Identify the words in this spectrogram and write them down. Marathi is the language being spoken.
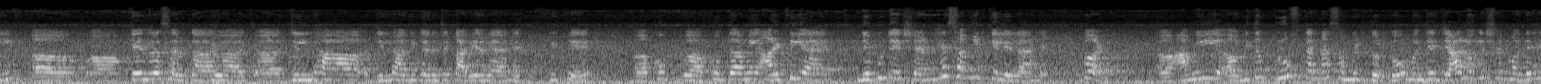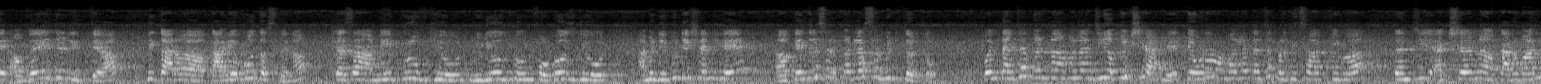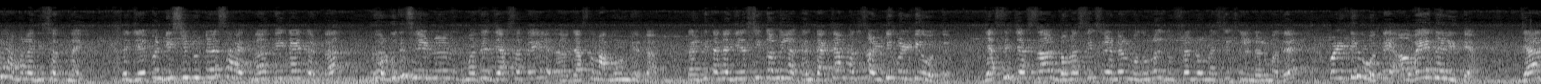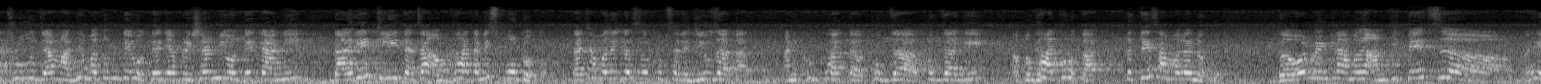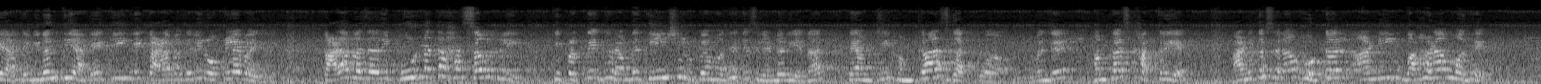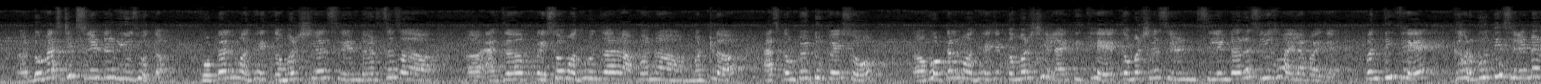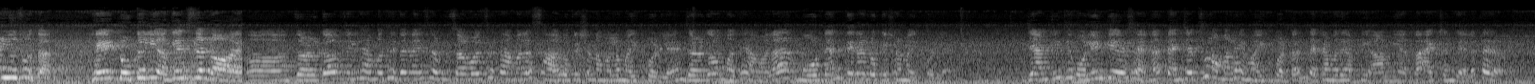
केंद्र सरकार किंवा जिल्हाधिकारी जिल्हा जिल्हाधिकारीचे कार्यालय आहेत तिथे खूप खूपदा आम्ही आर टी आय डेप्युटेशन हे सबमिट केलेलं आहे. पण आम्ही विथ प्रूफ त्यांना सबमिट करतो. म्हणजे ज्या लोकेशनमध्ये हे अवैधरित्या ही कार कार्य होत असते ना त्याचा आम्ही प्रूफ घेऊन व्हिडिओ घेऊन फोटोज घेऊन आम्ही डेप्युटेशन हे केंद्र सरकारला सबमिट करतो. पण त्यांच्याकडनं आम्हाला जी अपेक्षा आहे तेवढा आम्हाला त्यांचा प्रतिसाद किंवा त्यांची ॲक्शन कारवाई आम्हाला दिसत नाही. तर जे पण डिस्ट्रीब्युटर्स आहेत ना ते काय करतात? घरगुती मध्ये जास्त ते जास्त मागवून घेतात. कारण की त्यांना जी एस टी कमी लागते आणि त्याच्यामध्ये अल्टी पलटी होते. जास्तीत जास्त डोमेस्टिक सिलेंडरमधूनच दुसऱ्या डोमेस्टिक सिलेंडरमध्ये पलटी होते अवैधरित्या. ज्या थ्रू ज्या माध्यमातून ते होते ज्या प्रेशरनी होते त्यांनी डायरेक्टली त्याचा अपघात आणि स्फोट होतो. त्याच्यामध्ये कसं खूप सारे जीव जातात आणि खूप घात खूप जा खूप जागी अपघात होतात. तर तेच आम्हाला नको. गव्हर्नमेंटला आम्हाला आमची तेच हे आहे विनंती आहे की हे काळाबाजारी रोखल्या पाहिजे. काळाबाजारी पूर्णतः संपली की प्रत्येक घरामध्ये तीनशे रुपयामध्ये ते सिलेंडर येणार. हे आमची हमखास गात म्हणजे हमखास खात्री आहे. आणि कसं ना हॉटेल आणि वाहनामध्ये डोमेस्टिक सिलेंडर यूज होतं. हॉटेलमध्ये कमर्शियल सिलेंडरचंच ॲज अ पेसोमधून जर आपण म्हटलं ॲज कंपेअर टू पेसो हॉटेलमध्ये जे कमर्शियल आहे तिथे कमर्शियल सिलें सिलेंडरच यूज व्हायला पाहिजे. पण तिथे घरगुती सिलेंडर यूज होतात. हे टोटली अगेन्स्ट द लॉ आहे. जळगाव जिल्ह्यामध्ये तर नाही सर. भुसावळचं तर आम्हाला सहा लोकेशन आम्हाला माहीत पडले आहे जळगावमध्ये आम्हाला मोर दॅन तेरा लोकेशन माहीत पडले आहे जे आमचे इथे व्हॉलेंटियर्स आहे ना त्यांच्या थ्रू आम्हाला हे माहीत पडतात. त्याच्यामध्ये आपली आम्ही आता ॲक्शन घ्यायला तयार आहोत.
